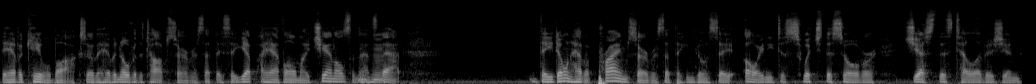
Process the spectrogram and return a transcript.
they have a cable box or they have an over-the-top service that they say, "Yep, I have all my channels," and that's Mm-hmm. that. They don't have a Prime service that they can go say, "Oh, I need to switch this over just this television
